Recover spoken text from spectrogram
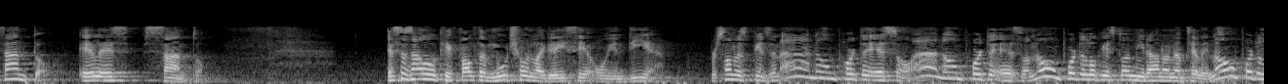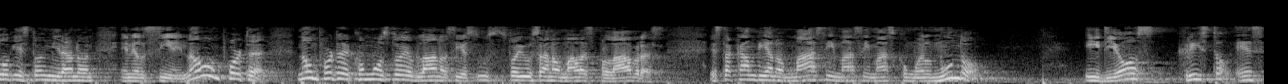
santo. Él es santo. Eso es algo que falta mucho en la iglesia hoy en día. Personas piensan, ah, no importa eso, ah, no importa eso, no importa lo que estoy mirando en la tele, no importa lo que estoy mirando en, el cine, no importa, no importa cómo estoy hablando, si estoy usando malas palabras. Está cambiando más y más y más como el mundo. Y Dios, Cristo, es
